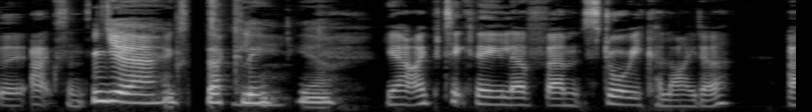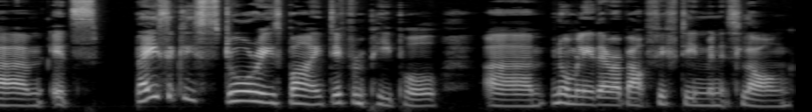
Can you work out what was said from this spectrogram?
the accents. Yeah, exactly. Yeah. Yeah, I particularly love um, Story Collider. Um, it's basically stories by different people. Um, normally they're about 15 minutes long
